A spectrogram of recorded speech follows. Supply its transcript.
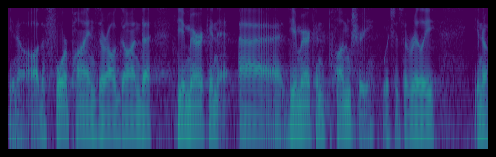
You know, all the four pines are all gone. The, the, American, uh, the American plum tree, which is a really, you know,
